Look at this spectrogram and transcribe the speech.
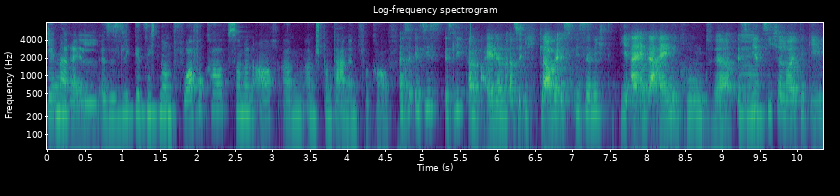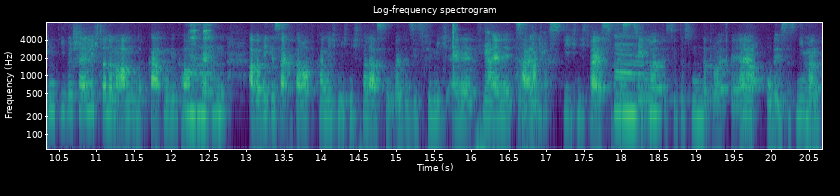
generell, also es liegt jetzt nicht nur am Vorverkauf, sondern auch am, am spontanen Verkauf. Also es, ist, es liegt an beidem. Also ich glaube, es ist ja nicht die, der eine Grund. Ja. Es mhm. wird sicher Leute geben, die wahrscheinlich dann am Abend noch Karten gekauft mhm. hätten. Aber wie gesagt, darauf kann ich mich nicht verlassen, weil das ist für mich eine, ja, eine Zahl X, die ich nicht weiß. Sind das mhm. 10 Leute, sind das 100 Leute? Ja? Oder ist es niemand?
